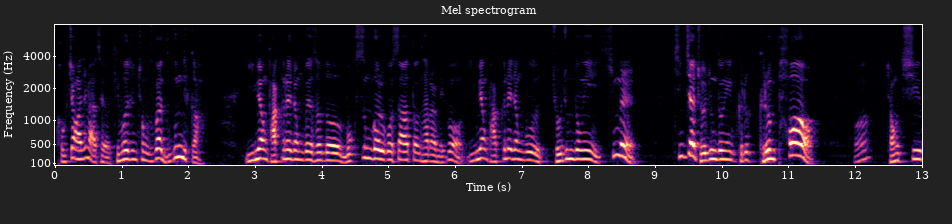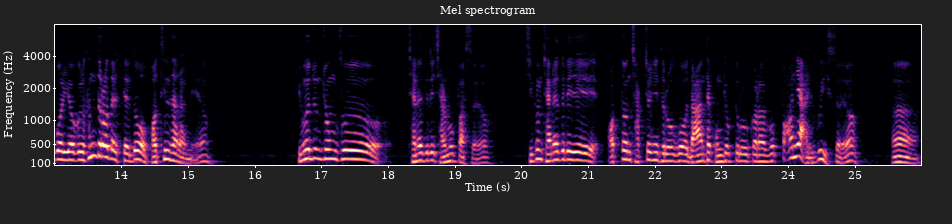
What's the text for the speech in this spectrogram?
걱정하지 마세요. 김어준 총수가 누굽니까? 이명 박근혜 정부에서도 목숨 걸고 싸웠던 사람이고 이명 박근혜 정부 조중동이 힘을 진짜 조중동이 그런 그런 파워 어? 정치 권력을 흔들어댈 때도 버틴 사람이에요. 김어준 총수 쟤네들이 잘못 봤어요. 지금 쟤네들이 어떤 작전이 들어오고 나한테 공격 들어올 거라고 뻔히 알고 있어요. 어.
